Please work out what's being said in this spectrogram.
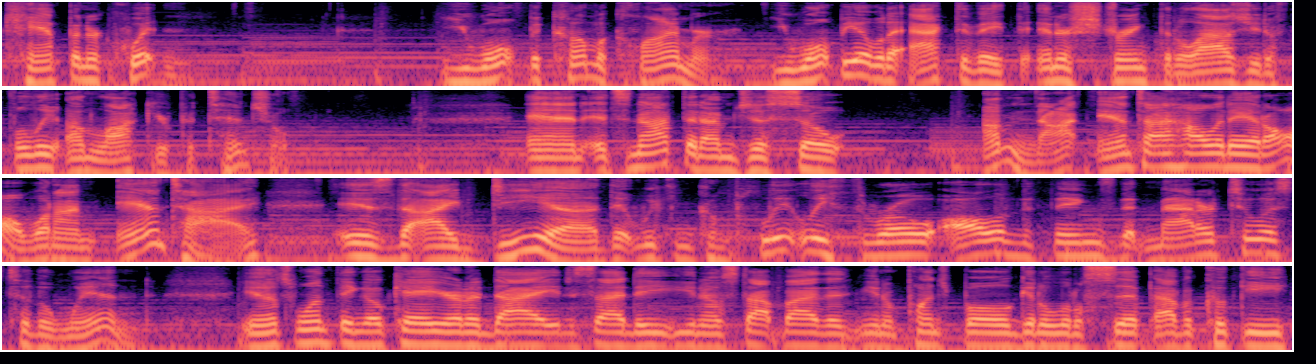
camping or quitting. You won't become a climber. You won't be able to activate the inner strength that allows you to fully unlock your potential. And it's not that I'm just so I'm not anti holiday at all. What I'm anti is the idea that we can completely throw all of the things that matter to us to the wind. You know, it's one thing, okay, you're on a diet, you decide to, you know, stop by the, you know, punch bowl, get a little sip, have a cookie,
